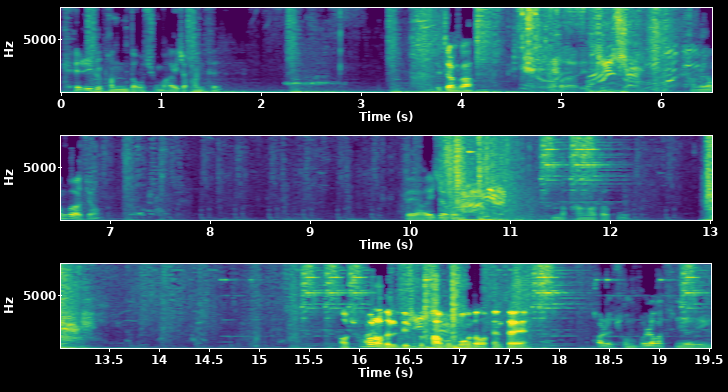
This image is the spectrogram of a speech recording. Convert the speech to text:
캐리를 받는다고 지금 아이작한테? 일단 가. 당연한 거 하죠? 내 아이작은 존나 강하다고. 어 초보라서 립도 다 못 먹는다고 센터에 칼레 존 볼레 같은 년이.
